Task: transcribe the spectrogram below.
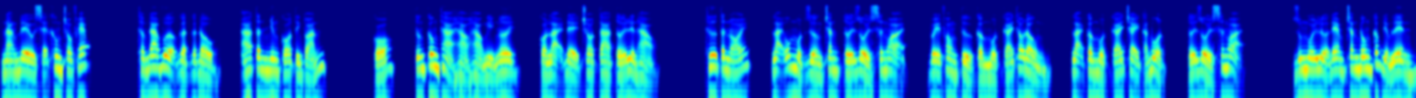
nàng đều sẽ không cho phép. Thẩm đa vượng gật gật đầu, Á Tân nhưng có tính toán. Có, tướng công thả hảo hảo nghỉ ngơi, còn lại để cho ta tới liền hảo. Thư Tân nói, lại ôm một giường chăn tới rồi sân ngoại, về phòng tử cầm một cái thao đồng, lại cầm một cái chày cán bột, tới rồi sân ngoại. Dùng môi lửa đem chăn đông cấp điểm lên,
